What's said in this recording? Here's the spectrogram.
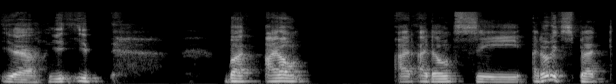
yeah, you, you but I don't I, I don't see I don't expect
